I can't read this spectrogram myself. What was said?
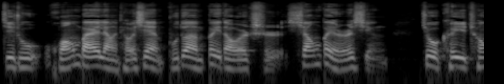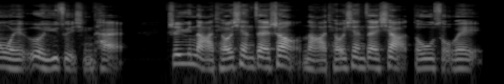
记住，黄白两条线不断背道而驰，相背而行。就可以称为鳄鱼嘴形态。至于哪条线在上，哪条线在下都无所谓。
